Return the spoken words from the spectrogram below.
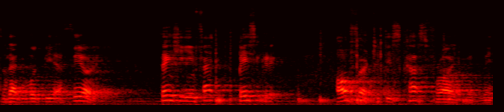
so that it would be a theory. Then he, in fact, basically offered to discuss Freud with me.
